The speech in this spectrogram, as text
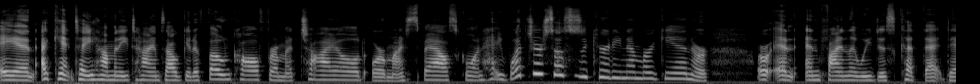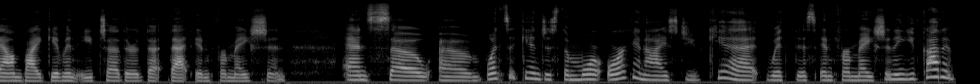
And I can't tell you how many times I'll get a phone call from a child or my spouse going, "Hey, what's your social security number again?" or or and and finally we just cut that down by giving each other that that information. And so, um, once again, just the more organized you get with this information, and you've got to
